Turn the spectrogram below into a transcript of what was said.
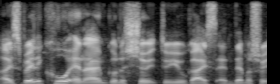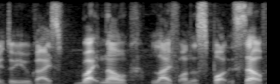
uh, it's really cool, and I'm going to show it to you guys and demonstrate to you guys right now, live on the spot itself.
